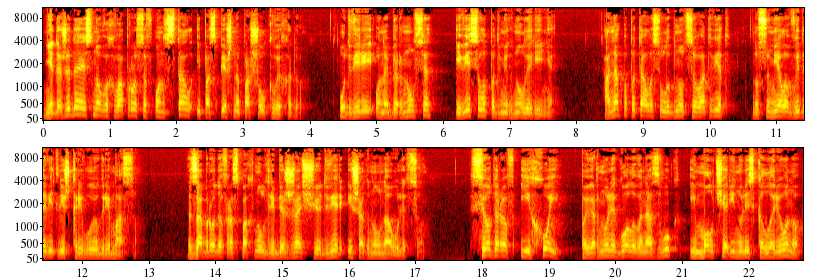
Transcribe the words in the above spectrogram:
Не дожидаясь новых вопросов, он встал и поспешно пошел к выходу. У дверей он обернулся и весело подмигнул Ирине. Она попыталась улыбнуться в ответ, но сумела выдавить лишь кривую гримасу. Забродов распахнул дребезжащую дверь и шагнул на улицу. Федоров и Хой повернули головы на звук и молча ринулись к Лариону,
